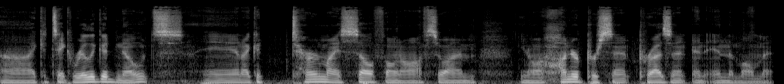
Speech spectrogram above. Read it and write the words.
uh, I could take really good notes, and I could turn my cell phone off so I'm, you know, 100% present and in the moment.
